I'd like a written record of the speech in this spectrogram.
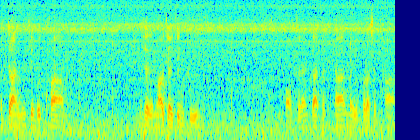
อา จารย์เขียนบทความ ไม่ใช่หมายใจเที่ยงคืน ออกแถลงการคัดค้านในพระราชทาน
